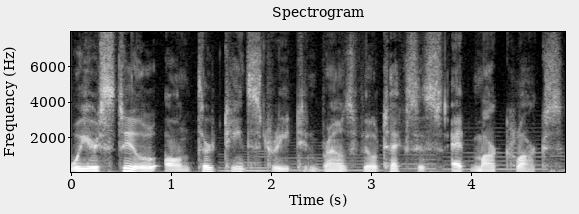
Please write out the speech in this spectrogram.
We are still on 13th Street in Brownsville, Texas at Mark Clark's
